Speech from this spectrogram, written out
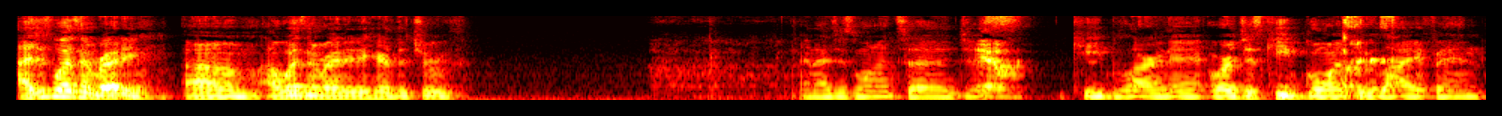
I just wasn't ready. Um, I wasn't ready to hear the truth, and I just wanted to just Yeah. keep learning or just keep going through life. And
